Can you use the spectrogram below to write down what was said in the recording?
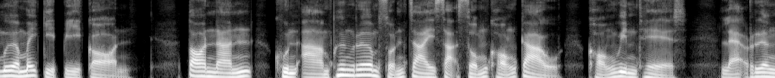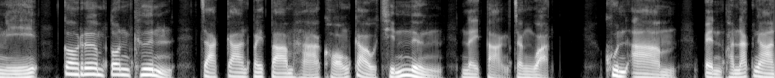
เมื่อไม่กี่ปีก่อน ตอนนั้นคุณอามเพิ่งเริ่มสนใจสะสมของเก่าของวินเทจ และเรื่องนี้ก็เริ่มต้นขึ้นจากการไปตามหาของเก่าชิ้นหนึ่งในต่างจังหวัด คุณอามเป็นพนักงาน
